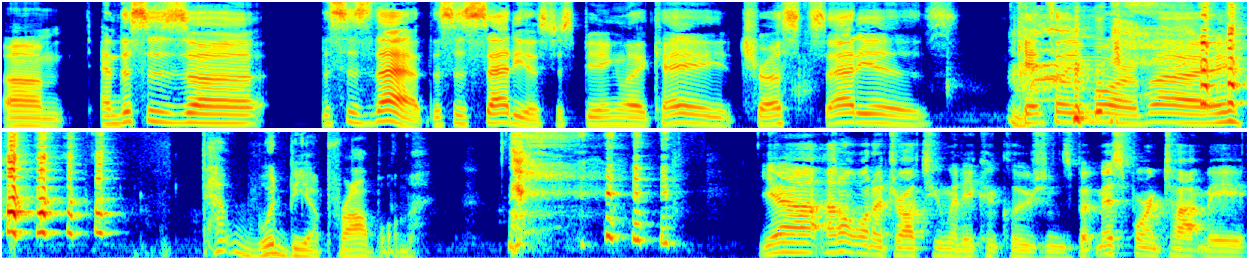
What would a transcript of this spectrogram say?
Um, and this is uh this is that. This is Sadeas just being like, hey, trust Sadeas. Can't tell you more. Bye. that would be a problem. yeah, I don't want to draw too many conclusions, but Mistborn taught me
